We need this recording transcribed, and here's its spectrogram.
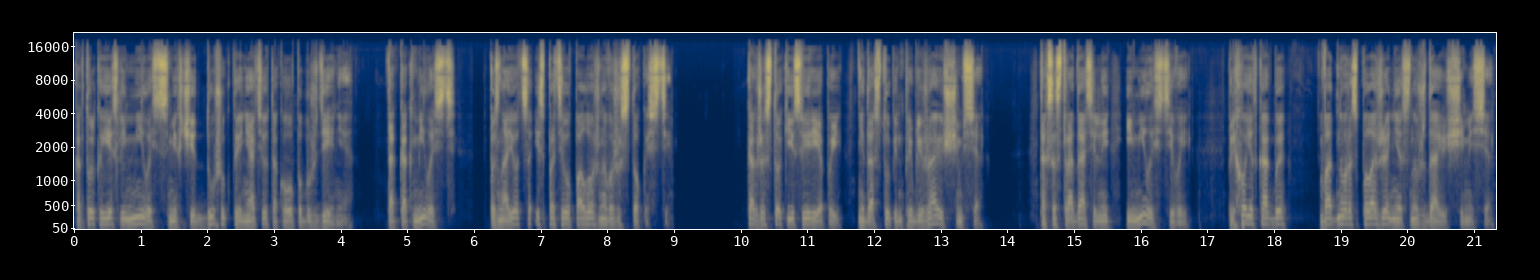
как только если милость смягчит душу к принятию такого побуждения, так как милость познается из противоположного жестокости. Как жестокий и свирепый недоступен приближающимся, так сострадательный и милостивый приходят как бы в одно расположение с нуждающимися,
